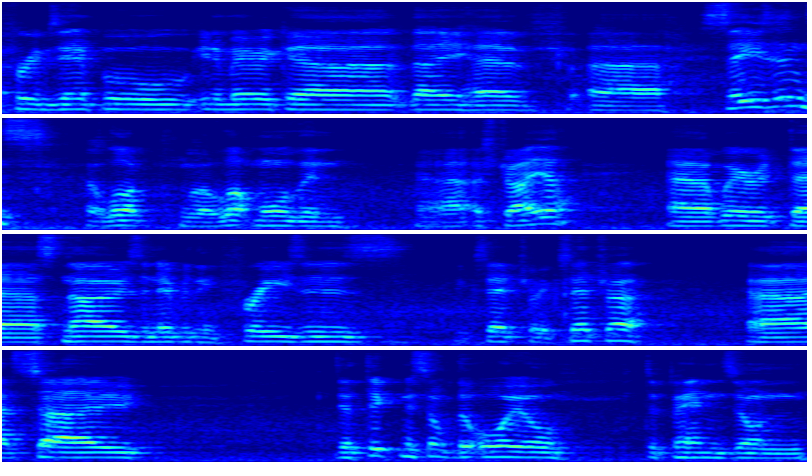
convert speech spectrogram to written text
for example, in America, they have uh, seasons, a lot, well, a lot more than uh, Australia, where it snows and everything freezes, etc., etc. Uh, so the thickness of the oil depends on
